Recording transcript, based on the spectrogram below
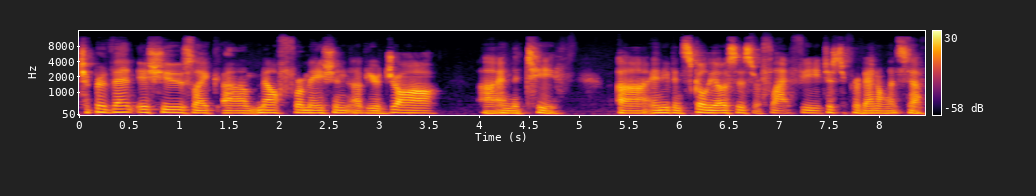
to prevent issues like um, malformation of your jaw uh, and the teeth uh, and even scoliosis or flat feet, just to prevent all that stuff.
